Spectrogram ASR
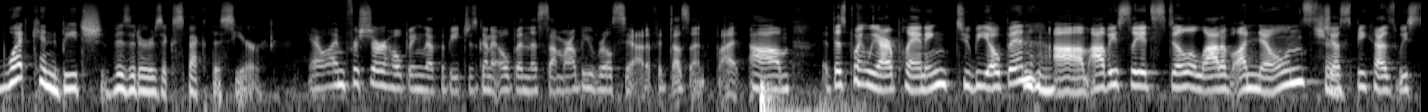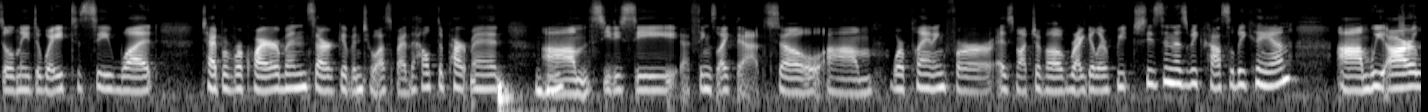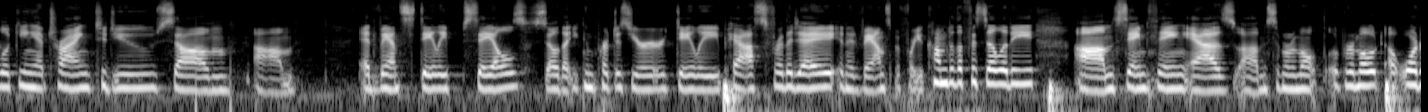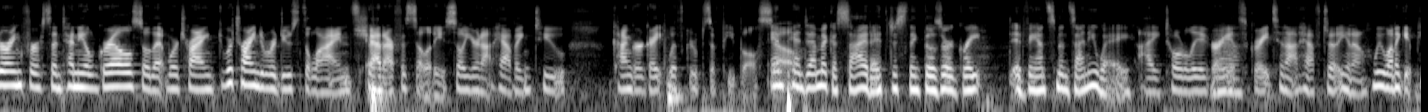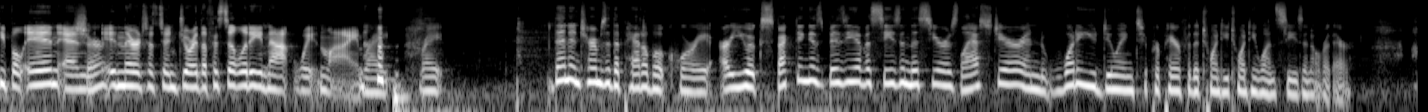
what can beach visitors expect this year? Yeah, well, I'm for sure hoping that the beach is going to open this summer. I'll be real sad if it doesn't. But um, at this point, we are planning to be open. Um, obviously, it's still a lot of unknowns Sure. just because we still need to wait to see what type of requirements are given to us by the health department, um, CDC, uh, things like that. So um, we're planning for as much of a regular beach season as we possibly can. Um, we are looking at trying to do some. Advanced daily sales so that you can purchase your daily pass for the day in advance before you come to the facility. Um, same thing as um, some remote remote ordering for Centennial Grill, so that we're trying we're trying to reduce the lines at our facility, so you're not having to congregate with groups of people. So And pandemic aside, I just think those are great advancements anyway. I totally agree. Yeah. It's great to not have to, you know, we want to get people in and Sure. in there just to enjoy the facility, not wait in line. Right, right. Then, in terms of the paddleboat quarry, are you expecting as busy of a season this year as last year? And what are you doing to prepare for the 2021 season over there?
